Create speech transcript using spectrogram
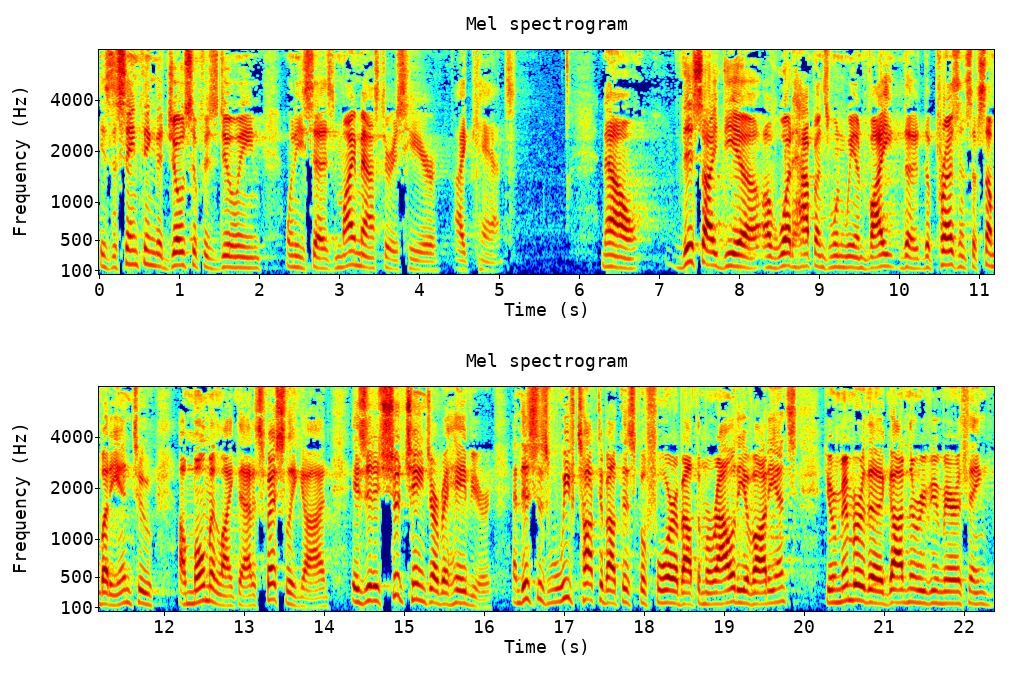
is the same thing that Joseph is doing when he says, My master is here, I can't. Now, this idea of what happens when we invite the, the presence of somebody into a moment like that, especially God, is that it should change our behavior. And this is, we've talked about this before about the morality of audience. Do you remember the God in the review mirror thing?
